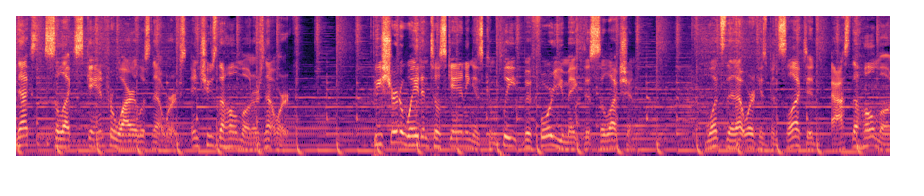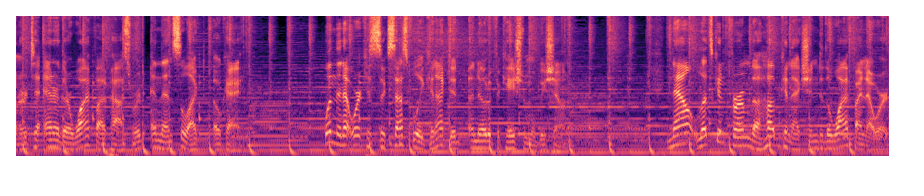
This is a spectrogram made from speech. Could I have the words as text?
Next, select Scan for wireless networks and choose the homeowner's network. Be sure to wait until scanning is complete before you make this selection. Once the network has been selected, ask the homeowner to enter their Wi-Fi password and then select OK. When the network is successfully connected, a notification will be shown. Now, let's confirm the hub connection to the Wi-Fi network.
